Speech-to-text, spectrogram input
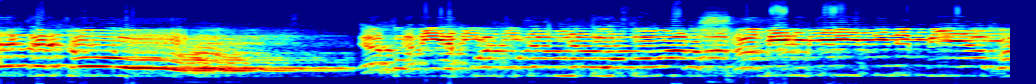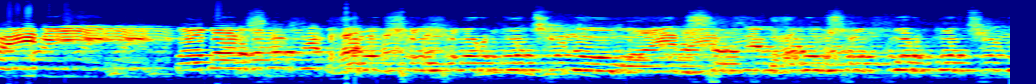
রেখেছো? এতদিন পর্যন্ত তোমার স্বামীর যেই দিন বিয়ে হয়নি। বাবার সাথে ভালো সম্পর্ক ছিল মায়ের সাথে ভালো সম্পর্ক ছিল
